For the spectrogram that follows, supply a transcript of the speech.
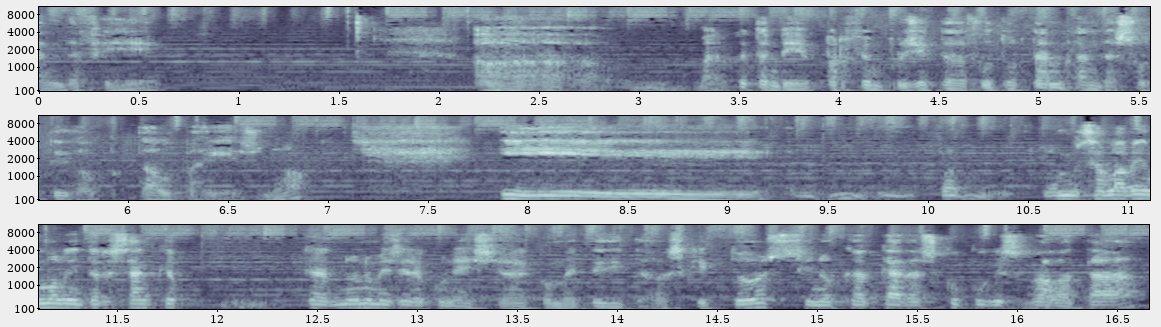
han de fer uh, bueno, que també per fer un projecte de futur han de sortir del, del país no? I em semblava molt interessant que que no només era conèixer, com he dit, escriptors, sinó que cadascú pogués relatar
